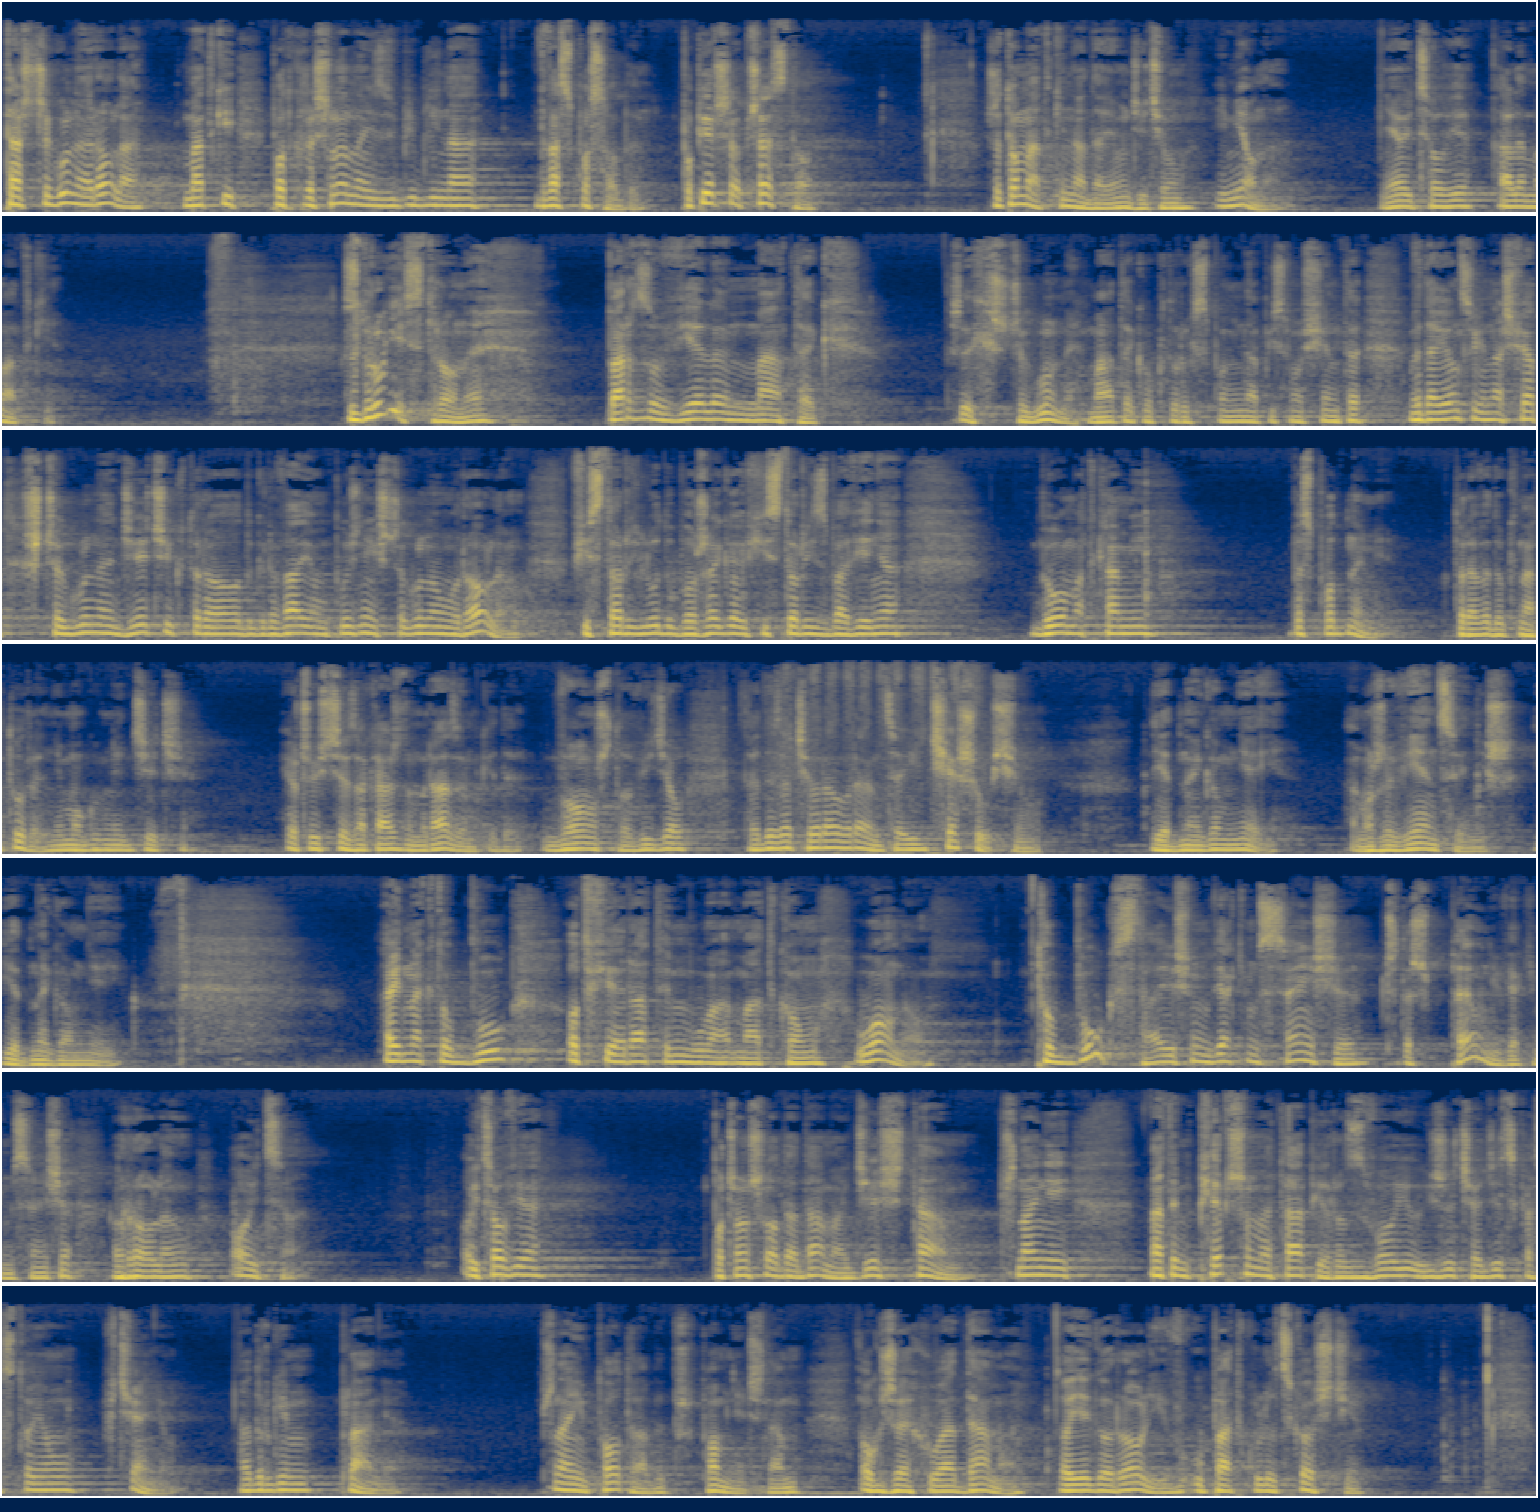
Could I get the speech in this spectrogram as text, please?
Ta szczególna rola matki podkreślona jest w Biblii na dwa sposoby. Po pierwsze, przez to, że to matki nadają dzieciom imiona. Nie ojcowie, ale matki. Z drugiej strony, bardzo wiele matek, tych szczególnych matek, o których wspomina Pismo Święte, wydających na świat szczególne dzieci, które odgrywają później szczególną rolę w historii ludu Bożego i w historii zbawienia, było matkami bezpłodnymi, które według natury nie mogły mieć dzieci. I oczywiście za każdym razem, kiedy wąż to widział, wtedy zacierał ręce i cieszył się jednego mniej, a może więcej niż jednego mniej. A jednak to Bóg otwiera tym matkom łono. To Bóg staje się w jakimś sensie, czy też pełni w jakimś sensie rolę Ojca. Ojcowie, począwszy od Adama, gdzieś tam, przynajmniej na tym pierwszym etapie rozwoju i życia dziecka stoją w cieniu, na drugim planie. Przynajmniej po to, aby przypomnieć nam o grzechu Adama, o jego roli w upadku ludzkości.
